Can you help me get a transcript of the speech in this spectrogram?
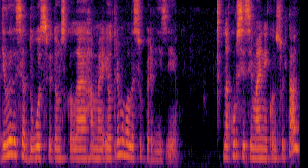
ділилися досвідом з колегами і отримували супервізії. На курсі сімейний консультант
